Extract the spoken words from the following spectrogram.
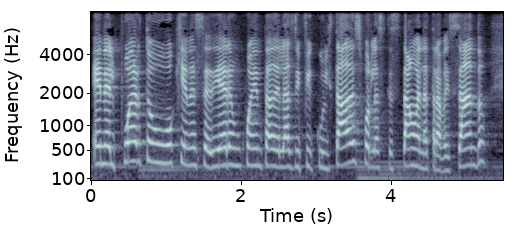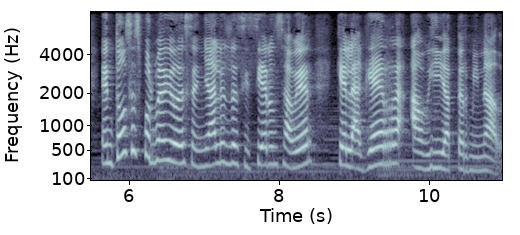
En el puerto hubo quienes se dieron cuenta de las dificultades por las que estaban atravesando, entonces por medio de señales les hicieron saber que la guerra había terminado.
